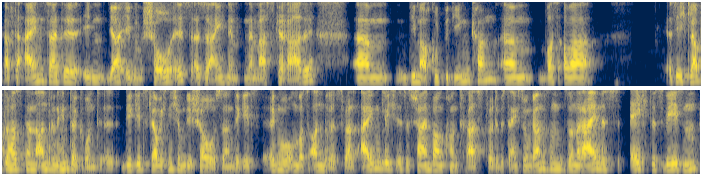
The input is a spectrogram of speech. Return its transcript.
auf der einen Seite eben, ja, eben Show ist, also eigentlich eine, eine Maskerade, ähm, die man auch gut bedienen kann. Ähm, was aber, also ich glaube, du hast einen anderen Hintergrund. Dir geht es, glaube ich, nicht um die Show, sondern dir geht es irgendwo um was anderes, weil eigentlich ist es scheinbar ein Kontrast, weil du bist eigentlich so ein ganz, so ein reines, echtes Wesen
